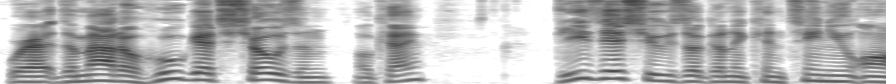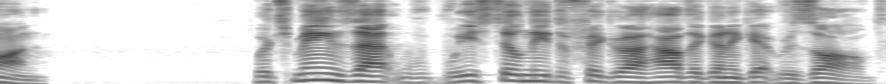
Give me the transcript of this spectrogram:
where no matter who gets chosen, okay, these issues are going to continue on, which means that we still need to figure out how they're going to get resolved.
